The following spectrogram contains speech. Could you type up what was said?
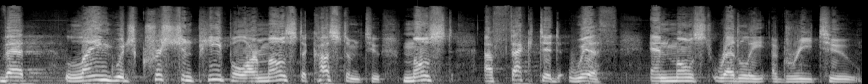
That language Christian people are most accustomed to, most affected with, and most readily agree to.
